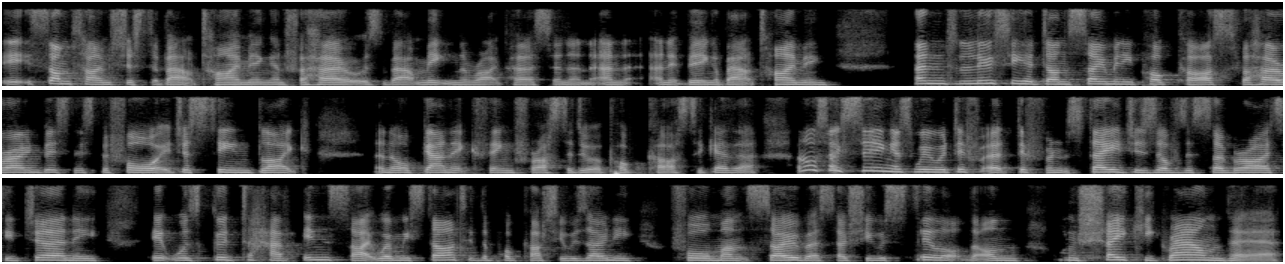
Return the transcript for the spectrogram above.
it's sometimes just about timing. And for her, it was about meeting the right person and, and, and it being about timing. And Lucy had done so many podcasts for her own business before. It just seemed like an organic thing for us to do a podcast together. And also seeing as we were diff- at different stages of the sobriety journey, it was good to have insight. When we started the podcast, she was only four months sober, so she was still on on shaky ground there.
